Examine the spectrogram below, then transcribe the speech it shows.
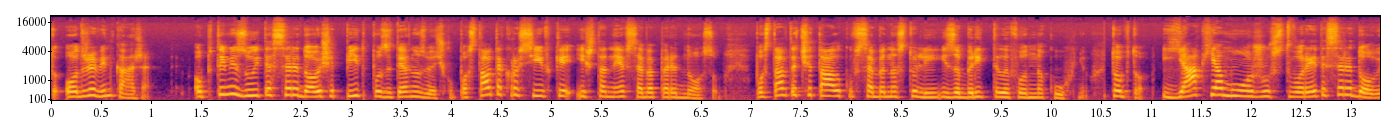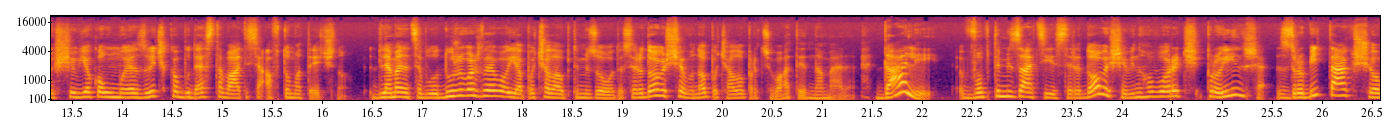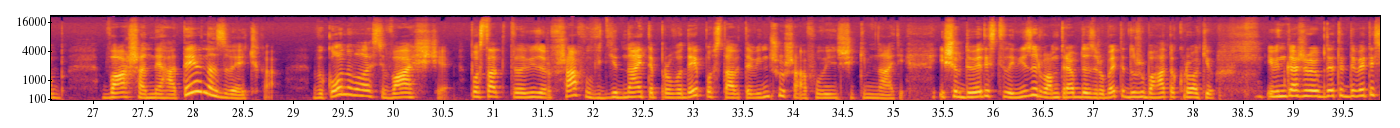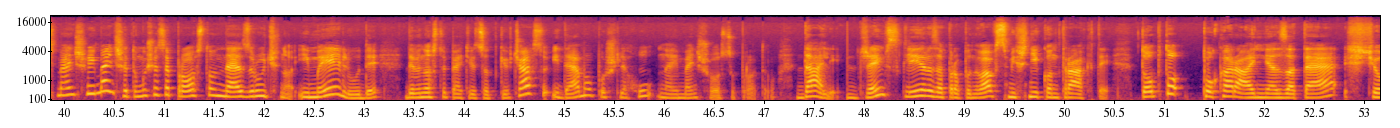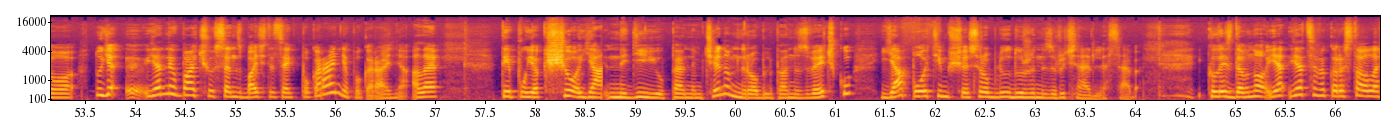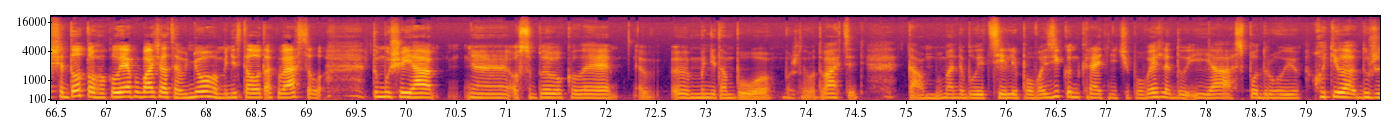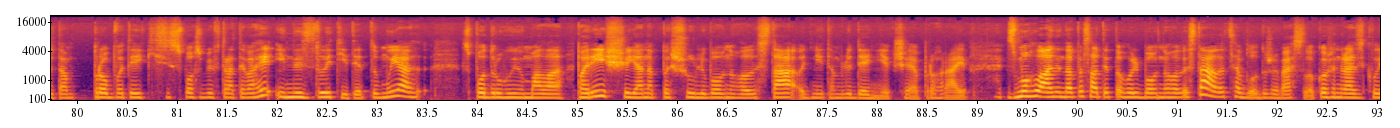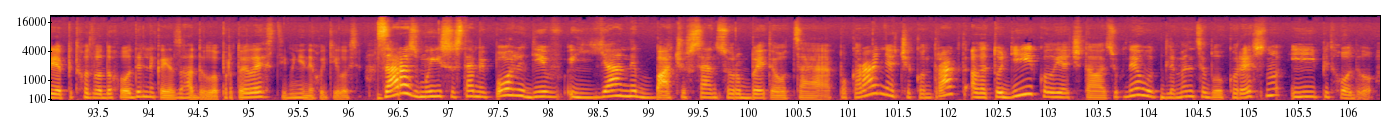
То, Отже, він каже: оптимізуйте середовище під позитивну звичку. Поставте кросівки і штани в себе перед носом. Поставте читалку в себе на столі і заберіть телефон на кухню. Тобто, як я можу створити середовище, в якому моя звичка буде ставатися автоматично? Для мене це було дуже важливо. Я почала оптимізовувати середовище, воно почало працювати на мене. Далі. В оптимізації середовища він говорить про інше. Зробіть так, щоб ваша негативна звичка виконувалась важче. Поставте телевізор в шафу, від'єднайте проводи, поставте в іншу шафу в іншій кімнаті. І щоб дивитись телевізор, вам треба буде зробити дуже багато кроків. І він каже: ви будете дивитись менше і менше, тому що це просто незручно. І ми, люди, 95% часу йдемо по шляху найменшого супротиву. Далі Джеймс Клір запропонував смішні контракти, тобто покарання за те, що ну я, е, я не бачу сенс бачити це як покарання, покарання, але. Типу, якщо я не дію певним чином, не роблю певну звичку, я потім щось роблю дуже незручне для себе. Колись давно я я це використовувала ще до того, коли я побачила це в нього, мені стало так весело. Тому що я, е, особливо коли е, мені там було, можливо, 20, там у мене були цілі по вазі конкретні чи по вигляду, і я з подругою хотіла дуже там пробувати якісь способи втрати ваги і не злетіти. Тому я з подругою мала парі, що я напишу любовного листа одній там людині, якщо я програю. Змогла не написати того любовного листа, але це було дуже весело. Кожен раз, коли я підходила до холодильника, я згадувала про той лист, і мені не хотілося. Зараз в моїй системі поглядів я не бачу сенсу робити оце покарання чи контракт, але тоді, коли я читала цю книгу, для мене це було корисно і підходило.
